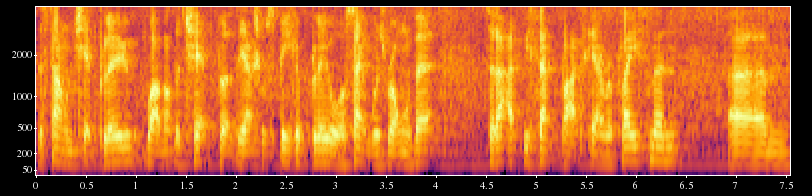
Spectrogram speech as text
the sound chip blew well not the chip but the actual speaker blew or something was wrong with it so that had to be sent back to get a replacement um,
